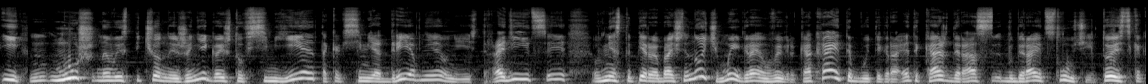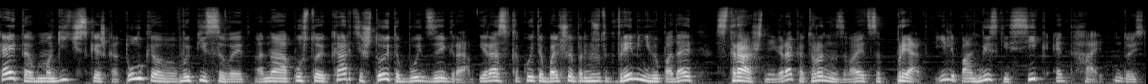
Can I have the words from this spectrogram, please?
И муж новоиспеченной жене говорит, что в семье, так как семья древняя, у нее есть традиции, вместо первой брачной ночи мы играем в игры. Какая это будет игра, это каждый раз выбирает случай. То есть какая-то магическая шкатулка выписывает на пустой карте, что это будет за игра. И раз в какой-то большой промежуток времени выпадает страшная игра, которая называется прятки, или по-английски seek and hide, ну, то есть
